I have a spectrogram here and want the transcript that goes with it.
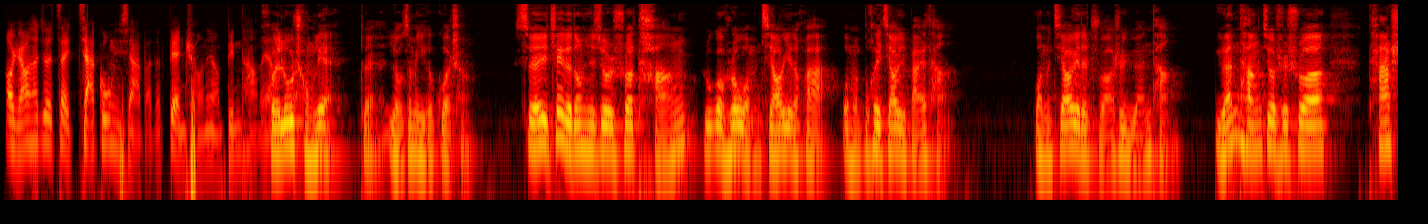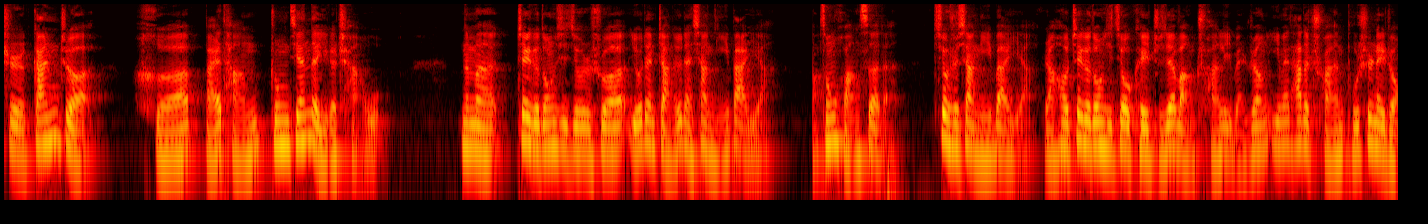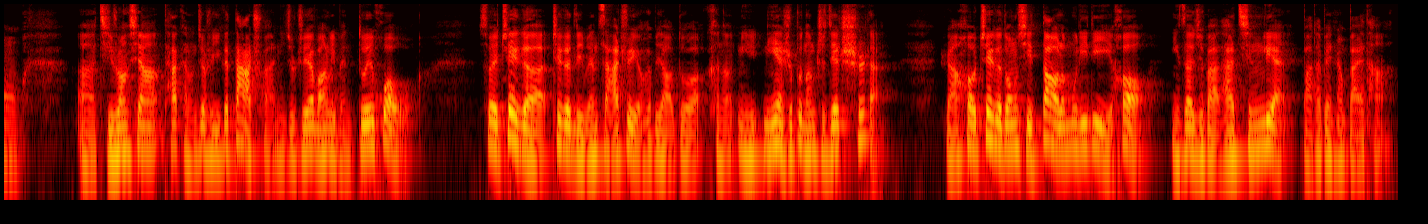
哦，然后它就再加工一下，把它变成那样冰糖的样子。回炉重炼，对，有这么一个过程。所以这个东西就是说，糖如果说我们交易的话，我们不会交易白糖，我们交易的主要是原糖。原糖就是说它是甘蔗和白糖中间的一个产物。那么这个东西就是说有点长得有点像泥巴一样，棕黄色的，就是像泥巴一样。然后这个东西就可以直接往船里边扔，因为它的船不是那种。啊，集装箱它可能就是一个大船，你就直接往里面堆货物，所以这个这个里面杂质也会比较多，可能你你也是不能直接吃的。然后这个东西到了目的地以后，你再去把它精炼，把它变成白糖。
